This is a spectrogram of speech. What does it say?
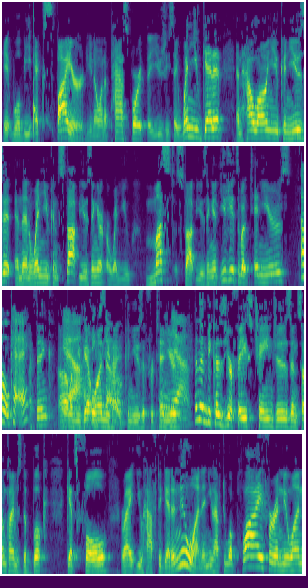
It will be expired. You know, on a passport, they usually say when you get it and how long you can use it, and then when you can stop using it or when you must stop using it. Usually it's about 10 years. Oh, okay. I think. Uh, Yeah, when you get one, you so. ha- can use it for 10 years. Yeah. And then because your face changes and sometimes the book gets full, right, you have to get a new one and you have to apply for a new one.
